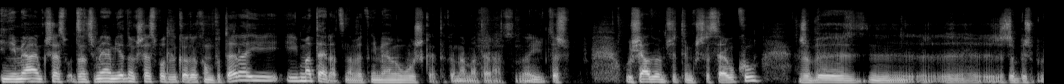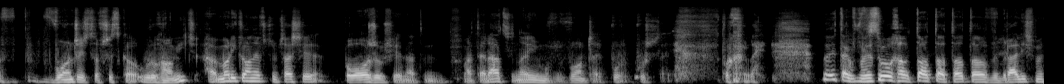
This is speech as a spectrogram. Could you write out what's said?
I nie miałem krzesła, to znaczy miałem jedno krzesło tylko do komputera i, i materac. Nawet nie miałem łóżka, tylko na materacu. No i też usiadłem przy tym krzesełku, żeby, żeby włączyć to wszystko, uruchomić. A Morricone w tym czasie położył się na tym materacu, no i mówi, włączaj, puszczaj po kolei. No i tak wysłuchał to, to, to, to, wybraliśmy,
